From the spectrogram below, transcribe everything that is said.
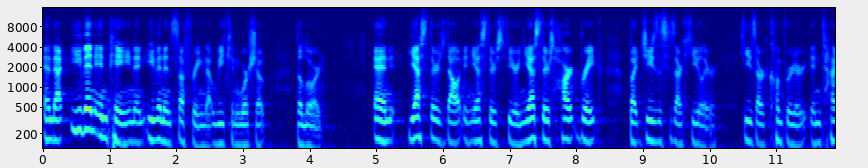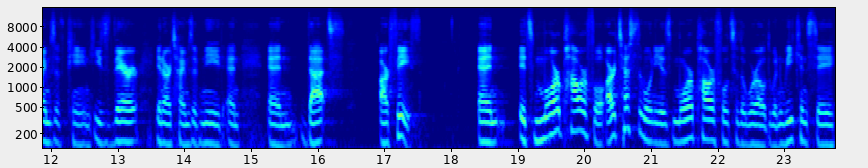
and that even in pain and even in suffering that we can worship the Lord. And yes, there's doubt, and yes, there's fear, and yes, there's heartbreak, but Jesus is our healer. He's our comforter in times of pain. He's there in our times of need. And, and that's our faith. And it's more powerful. Our testimony is more powerful to the world when we can say,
